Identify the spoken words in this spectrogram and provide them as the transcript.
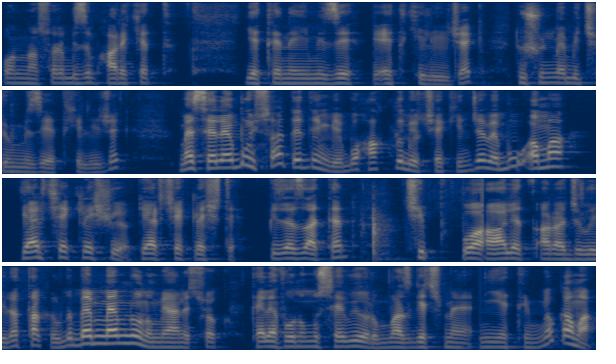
Ondan sonra bizim hareket yeteneğimizi etkileyecek, düşünme biçimimizi etkileyecek. Mesele buysa dediğim gibi bu haklı bir çekince ve bu ama gerçekleşiyor, gerçekleşti. Bize zaten çip bu alet aracılığıyla takıldı. Ben memnunum yani çok telefonumu seviyorum, vazgeçme niyetim yok ama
